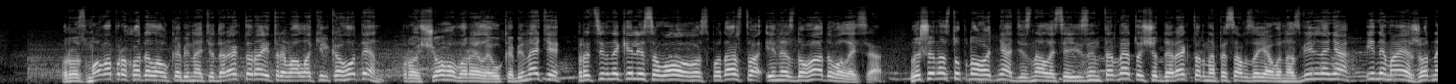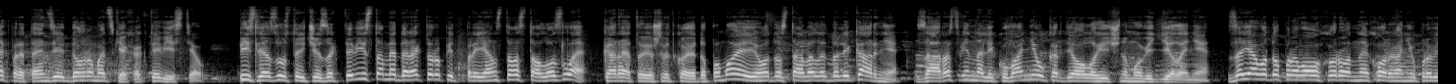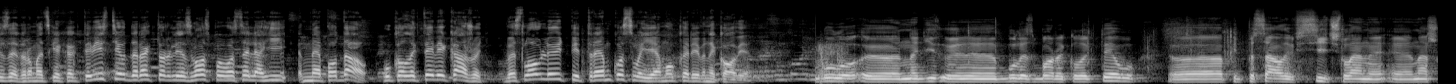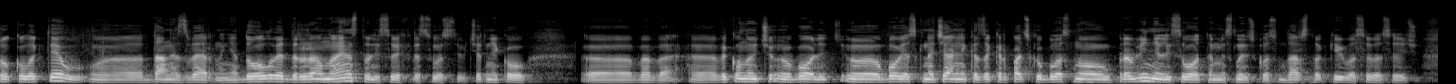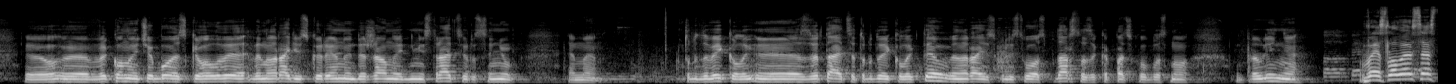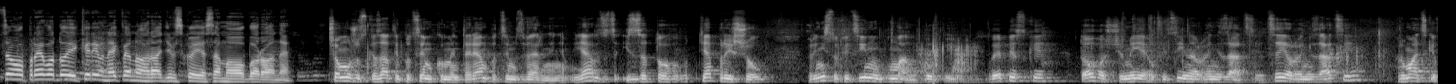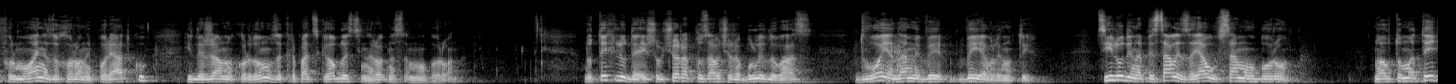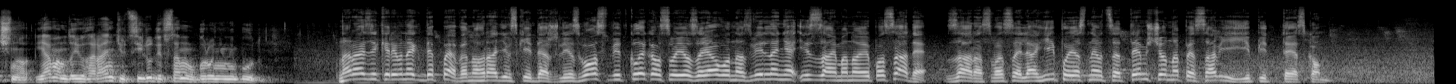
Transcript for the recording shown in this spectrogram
Розмова проходила у кабінеті директора і тривала кілька годин. Про що говорили у кабінеті, працівники лісового господарства і не здогадувалися. Лише наступного дня дізналися із інтернету, що директор написав заяву на звільнення і не має жодних претензій до громадських активістів. Після зустрічі з активістами директору підприємства стало зле. Каретою швидкої допомоги його доставили до лікарні. Зараз він на лікуванні у кардіологічному відділенні. Заяву до правоохоронних органів про візит громадських активістів директор лісгоспу Василь Агій не подав. У колективі кажуть, висловлюють підтримку своєму керівникові. Було, е, е, були збори колективу, е, підписали всі члени е, нашого колективу дане звернення до голови Державного агентства лісових ресурсів Черняков ВВ, е, е, обов'язки начальника Закарпатського обласного управління лісового та мисливського господарства Київ Василь Васильович, е, е, обов'язки голови Виноградівської районної державної адміністрації Русинюк ММ. Трудовий звертається трудовий колектив Виноградівського лісового господарства Закарпатського обласного управління. Висловився з цього приводу і керівник Виноградівської самооборони. Що можу сказати по цим коментарям, по цим зверненням? Я із-за того, от я прийшов, приніс офіційну бумагу, копію виписки того, що ми є офіційна організація. Це є організація, громадське формування з охорони порядку і державного кордону в Закарпатській області Народна самооборона. До тих людей, що вчора позавчора були до вас, двоє нами виявлено тих. Ці люди написали заяву в самооборону. Ну автоматично я вам даю гарантію, ці люди в самообороні не будуть. Наразі керівник ДП Виноградівський держлісгосп відкликав свою заяву на звільнення із займаної посади. Зараз Василь Агій пояснив це тим, що написав її під тиском.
